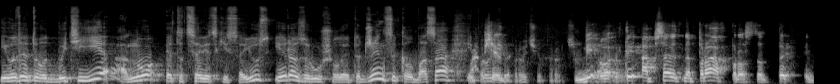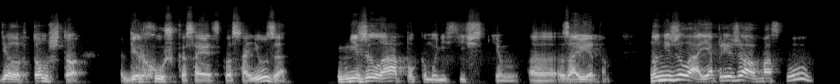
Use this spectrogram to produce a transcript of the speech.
И вот это вот бытие, оно, этот Советский Союз и разрушило. Это джинсы, колбаса и Вообще, прочее, прочее, прочее. Ты абсолютно прав. Просто дело в том, что верхушка Советского Союза не жила по коммунистическим э, заветам. Ну, не жила. Я приезжал в Москву,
